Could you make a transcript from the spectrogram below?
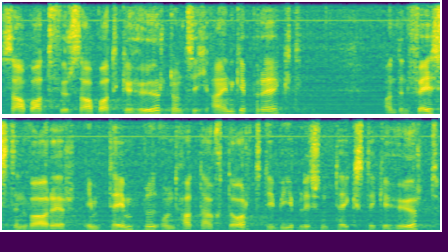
Sabbat für Sabbat gehört und sich eingeprägt. An den Festen war er im Tempel und hat auch dort die biblischen Texte gehört.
